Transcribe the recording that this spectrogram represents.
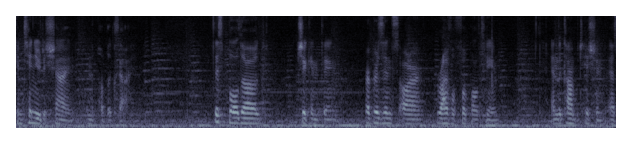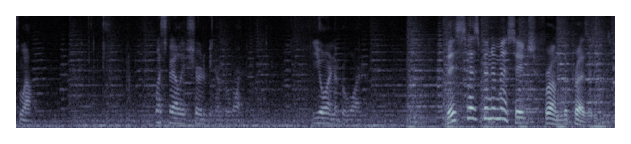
continue to shine in the public's eye. This bulldog chicken thing represents our rival football team and the competition as well. West Valley is sure to be number one. You're number one. This has been a message from the President.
